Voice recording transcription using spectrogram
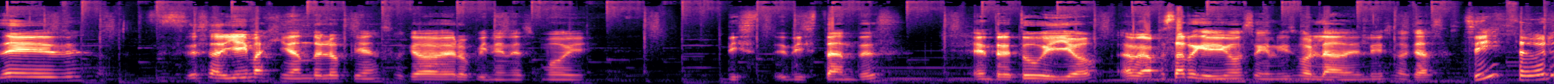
Eh, o sea, ya imaginándolo, pienso que va a haber opiniones muy dis- distantes entre tú y yo, a a pesar de que vivimos en el mismo lado, en la misma casa. ¿Sí? ¿Seguro?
